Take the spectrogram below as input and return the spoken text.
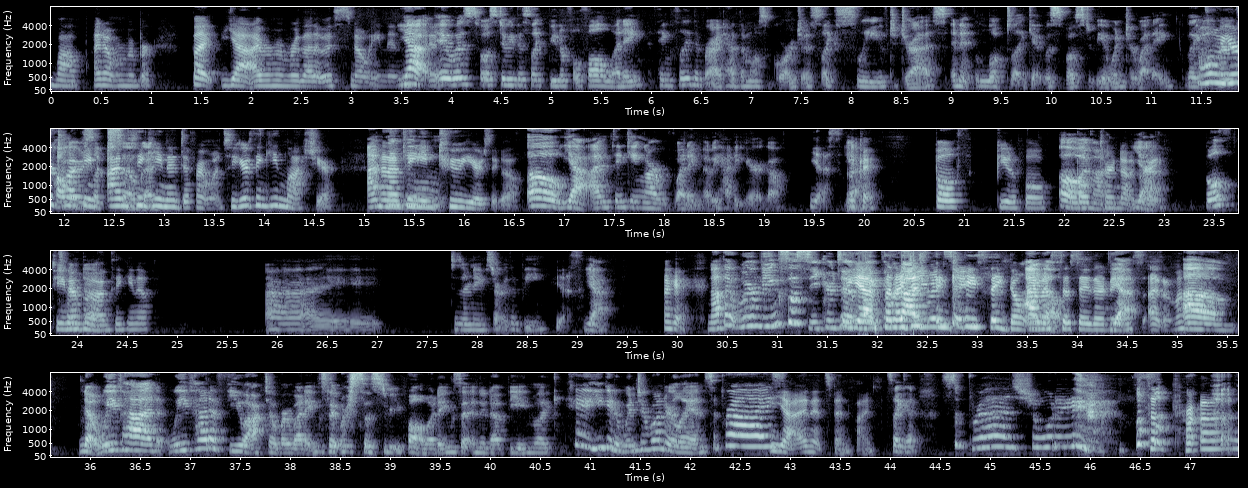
Wow, I don't remember. But yeah, I remember that it was snowing. And Yeah, it was supposed to be this like beautiful fall wedding. Thankfully, the bride had the most gorgeous like sleeved dress, and it looked like it was supposed to be a winter wedding. Like oh, you're talking. I'm so thinking a different one. So you're thinking last year, Good. I'm and I'm thinking. thinking two years ago. Oh yeah, I'm thinking our wedding that we had a year ago. Yes. Yeah. Okay. Both beautiful. Oh, both I'm on- turned out yeah. great. Both. Do you know who out- I'm thinking of? I. Does her name start with a B? Yes. Yeah. Okay. Not that we're being so secretive. yeah, like, but I just in saying- case they don't want us to say their names, Yeah. I don't know. Um, no, we've had we've had a few October weddings that were supposed to be fall weddings that ended up being like, hey, you get a winter wonderland surprise. yeah, and it's been fine. It's like a surprise, shorty. Surprise.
